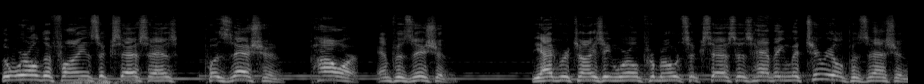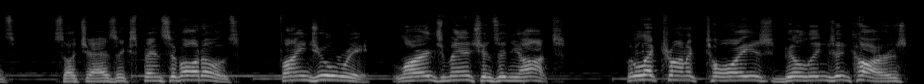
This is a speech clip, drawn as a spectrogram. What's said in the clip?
The world defines success as possession, power, and position. The advertising world promotes success as having material possessions, such as expensive autos, fine jewelry, large mansions and yachts. But electronic toys, buildings, and cars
